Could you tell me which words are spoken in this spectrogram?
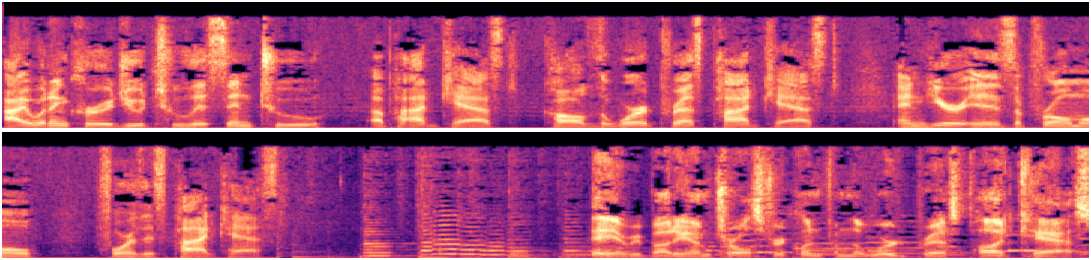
I would encourage you to listen to a podcast called the WordPress Podcast, and here is a promo for this podcast. Hey, everybody, I'm Charles Strickland from the WordPress Podcast.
